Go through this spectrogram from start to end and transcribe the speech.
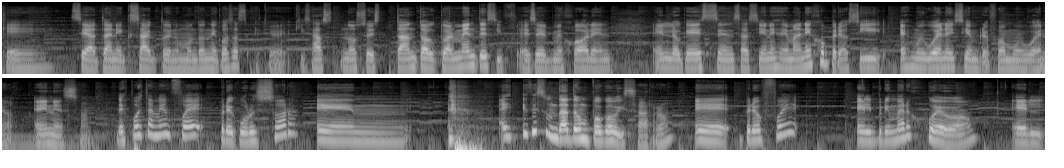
que sea tan exacto en un montón de cosas. Este, quizás no sé tanto actualmente si es el mejor en, en lo que es sensaciones de manejo, pero sí es muy bueno y siempre fue muy bueno en eso. Después también fue precursor en... este es un dato un poco bizarro, eh, pero fue el primer juego, el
